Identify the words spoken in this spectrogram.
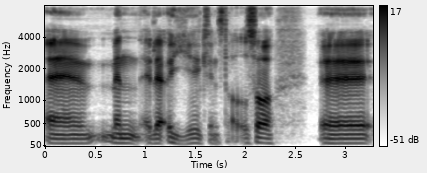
eh, men Eller Øye i Kvinesdal. Og så, eh,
